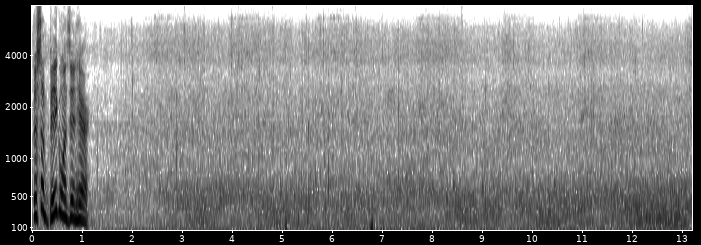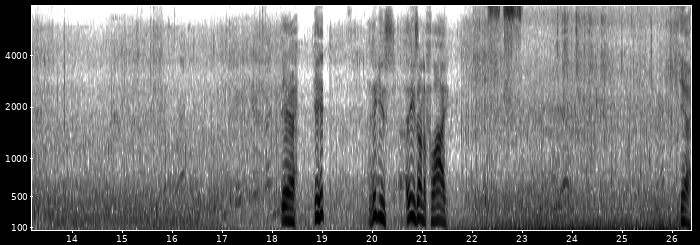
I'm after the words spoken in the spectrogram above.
There's some big ones in here. Yeah, he hit. I think he's. I think he's on the fly. Yeah.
